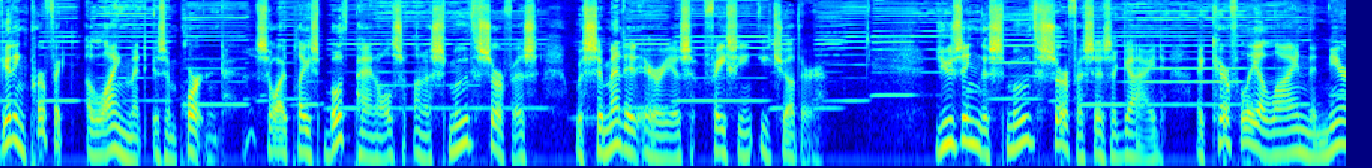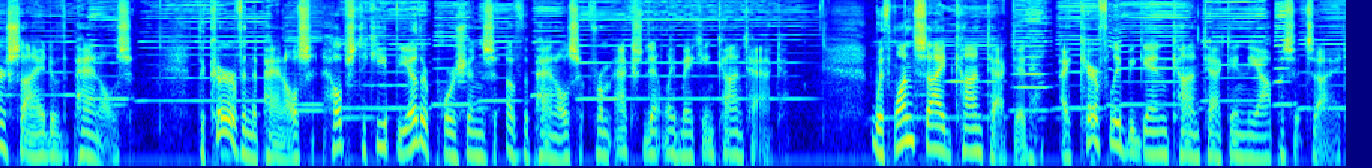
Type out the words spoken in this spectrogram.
Getting perfect alignment is important, so I place both panels on a smooth surface with cemented areas facing each other. Using the smooth surface as a guide, I carefully align the near side of the panels. The curve in the panels helps to keep the other portions of the panels from accidentally making contact. With one side contacted, I carefully begin contacting the opposite side.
